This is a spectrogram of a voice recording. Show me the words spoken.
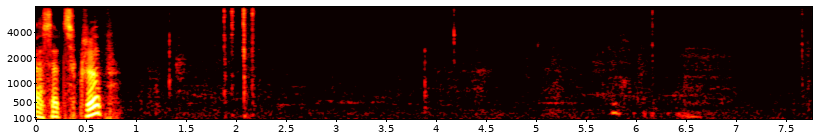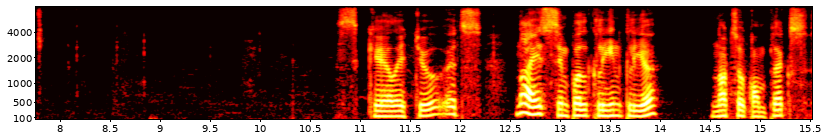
assets group scale it to. It's nice simple clean clear. Not so complex.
